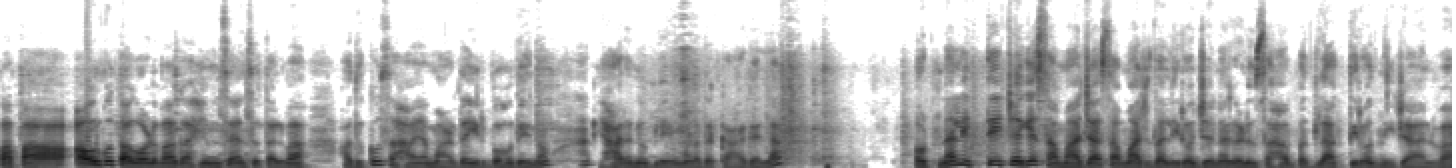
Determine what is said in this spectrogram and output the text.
ಪಾಪ ಅವ್ರಿಗೂ ತಗೊಳ್ಳುವಾಗ ಹಿಂಸೆ ಅನಿಸುತ್ತಲ್ವಾ? ಅದಕ್ಕೂ ಸಹಾಯ ಮಾಡದೇ ಇರಬಹುದೇನೋ? ಯಾರನ್ನು ಬ್ಲೇಮ್ ಮಾಡೋದಕ್ಕಾಗಲ್ಲ. ಒಟ್ನಲ್ಲಿ ಇತ್ತೀಚೆಗೆ ಸಮಾಜ, ಸಮಾಜದಲ್ಲಿರೋ ಜನಗಳು ಸಹ ಬದಲಾಗ್ತಿರೋದು ನಿಜ ಅಲ್ವಾ?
